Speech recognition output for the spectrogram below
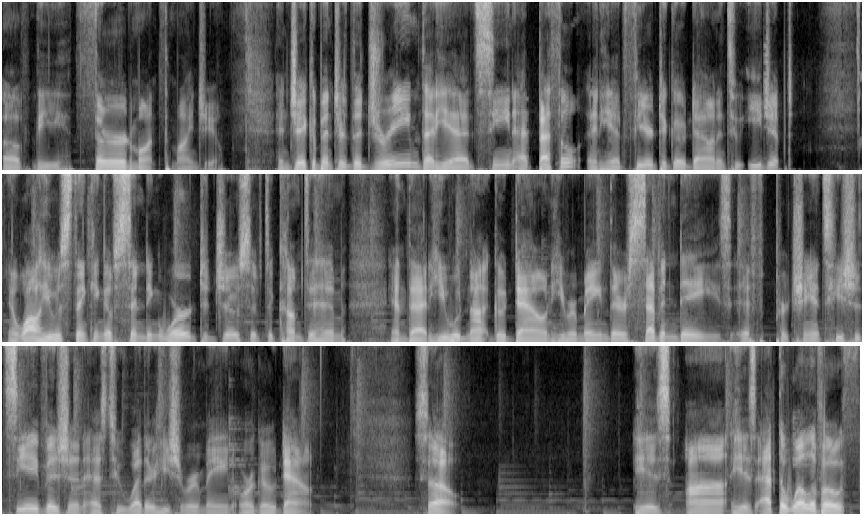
of the third month, mind you. And Jacob entered the dream that he had seen at Bethel, and he had feared to go down into Egypt. And while he was thinking of sending word to Joseph to come to him, and that he would not go down, he remained there seven days, if perchance he should see a vision as to whether he should remain or go down. So he is uh, he is at the well of oath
